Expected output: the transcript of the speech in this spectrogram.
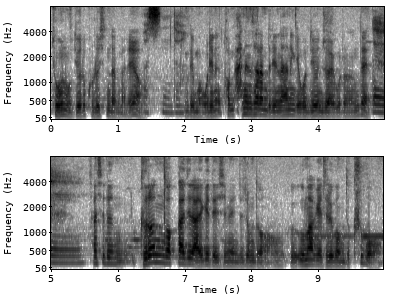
좋은 오디오를 고르신단 말이에요. 맞습니다. 근데 뭐 우리는 더 많은 사람들이나 하는 게 오디오인 줄 알고 그러는데 네, 사실은 그런 것까지를 알게 되시면 이제 좀더그 음악의 즐거움도 크고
